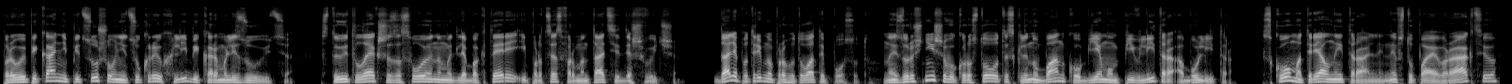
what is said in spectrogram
При випіканні підсушувані цукри в хлібі карамелізуються, стають легше засвоєними для бактерій і процес ферментації йде швидше. Далі потрібно приготувати посуд. Найзручніше використовувати скляну банку об'ємом пів літра або літр. Скло матеріал нейтральний, не вступає в реакцію,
